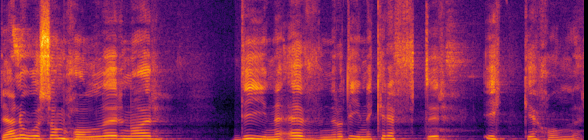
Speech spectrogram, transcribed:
Det er noe som holder når dine evner og dine krefter ikke holder.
